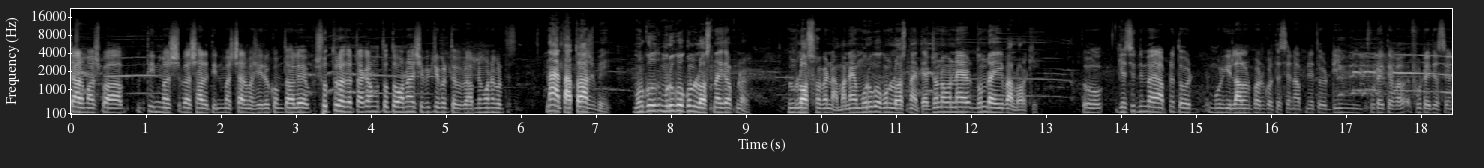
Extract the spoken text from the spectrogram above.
চার মাস বা তিন মাস বা সাড়ে তিন মাস চার মাস এরকম তাহলে সত্তর হাজার টাকার মতো তো অনায়াসে বিক্রি করতে পারবে আপনি মনে করতেছেন? না তা তো আসবে মুরগ মুরগও কোনো লস নাই তো আপনার। লস হবে না মানে মুরগও কোনো লস নাই তার জন্য মানে দুটাই ভালো আর কি। তো কিছুদিন ভাই, আপনি তো মুরগি লালন পালন করতেছেন, আপনি তো ডিম ফুটাইতে ফুটাইতেছেন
